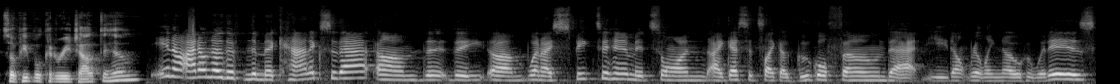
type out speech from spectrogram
so people could reach out to him? You know, I don't know the, the mechanics of that. Um, the the um, when I speak to him, it's on. I guess it's like a Google phone that you don't really know who it is.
